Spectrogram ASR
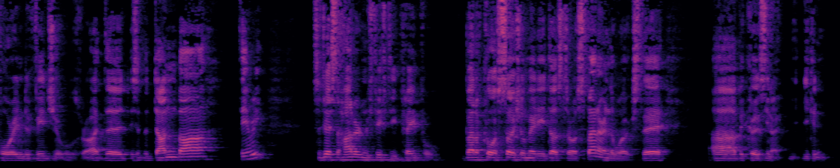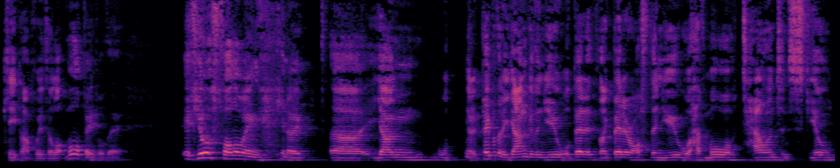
for individuals, right? The, is it the Dunbar theory? Suggests 150 people. But of course, social media does throw a spanner in the works there uh, because you know you can keep up with a lot more people there. If you're following, you know, uh, young, you know, people that are younger than you, or better, like better off than you, or have more talent and skill,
